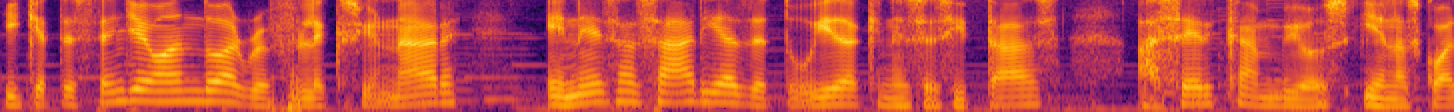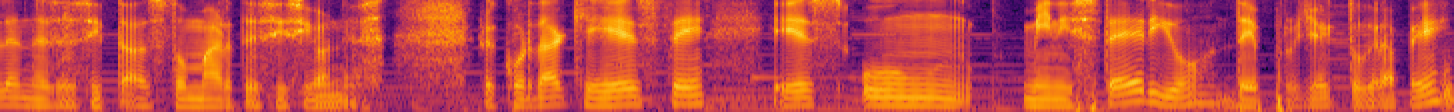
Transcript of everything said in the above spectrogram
y que te estén llevando a reflexionar en esas áreas de tu vida que necesitas hacer cambios y en las cuales necesitas tomar decisiones. Recuerda que este es un ministerio de Proyecto Grape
